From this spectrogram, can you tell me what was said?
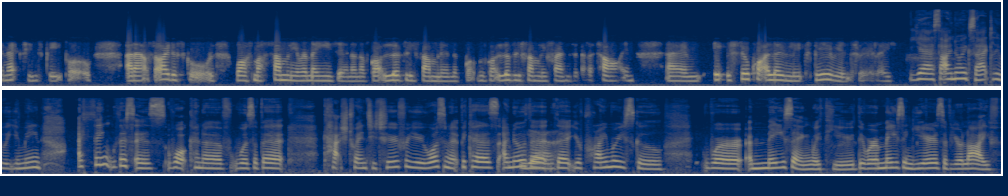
connecting to people, and outside of school, whilst my family are amazing and I've got lovely family and got we've got lovely family friends at the time, um, it was still quite a lonely experience, really. Yes, I know exactly what you mean. I think this is what kind of was a bit catch 22 for you, wasn't it? Because I know yeah. that, that your primary school were amazing with you. They were amazing years of your life.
